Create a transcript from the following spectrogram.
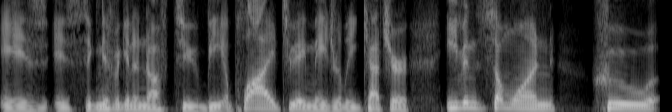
is is significant enough to be applied to a major league catcher, even someone who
